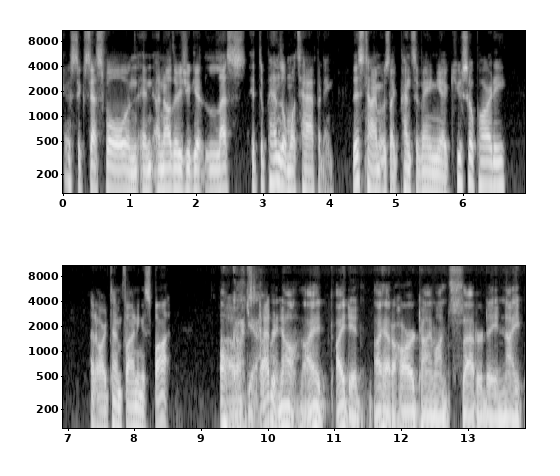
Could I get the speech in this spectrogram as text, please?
you know, successful, and, and and others you get less. It depends on what's happening. This time it was like Pennsylvania QSO party. Had a hard time finding a spot. Oh uh, God, yeah, Saturday. I know. I I did. I had a hard time on Saturday night.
